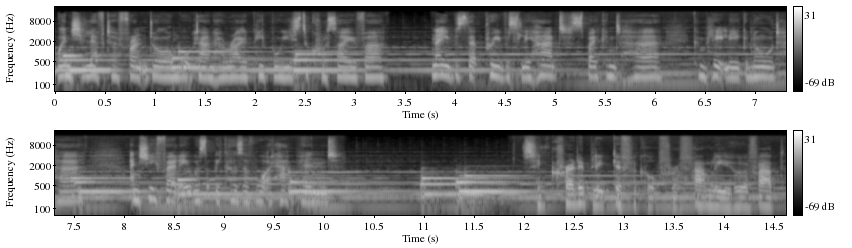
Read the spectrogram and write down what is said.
When she left her front door and walked down her road, people used to cross over. Neighbours that previously had spoken to her completely ignored her, and she felt it was because of what had happened. It's incredibly difficult for a family who have had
